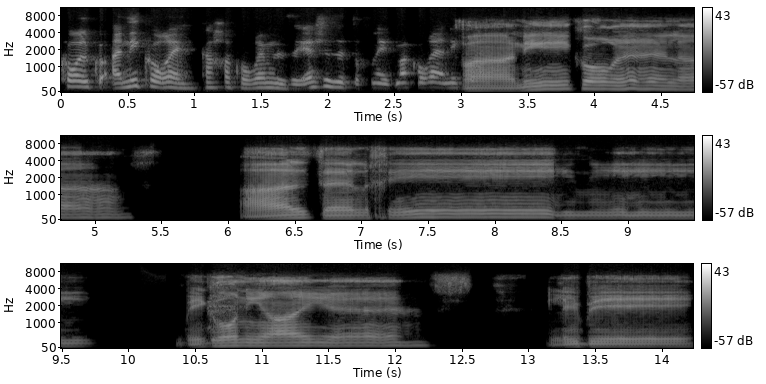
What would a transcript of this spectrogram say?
הכל, אני קורא, ככה קוראים לזה. יש איזה תוכנית, מה קורה? אני קורא. ואני קורא לך, אל תלכיני, בגרוני עייף, ליבי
